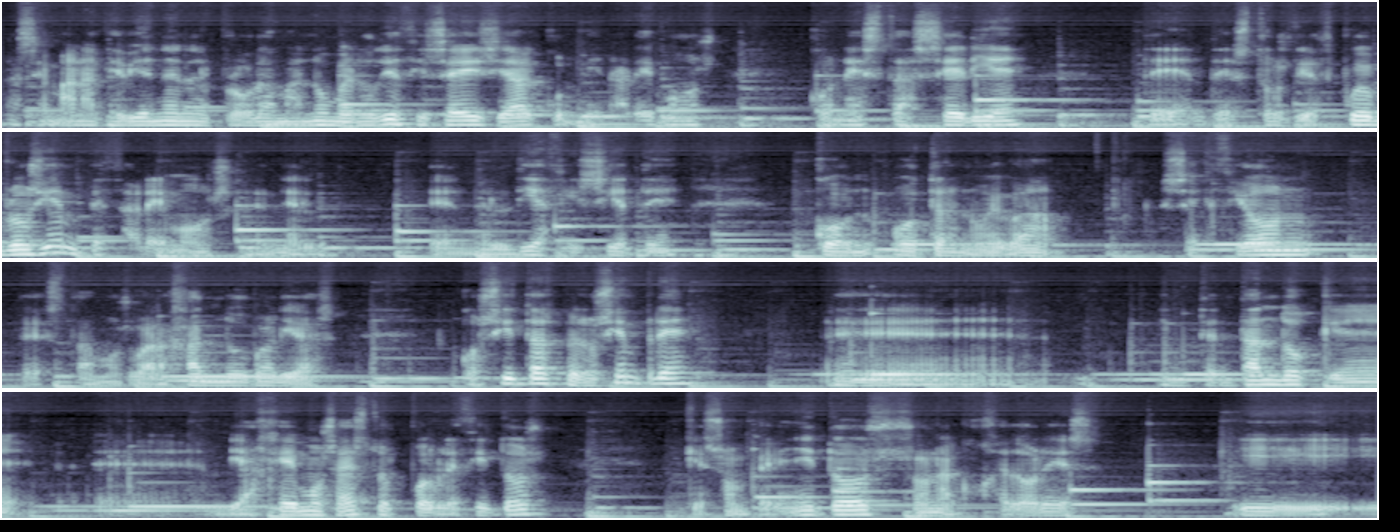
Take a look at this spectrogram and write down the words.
La semana que viene, en el programa número 16, ya culminaremos con esta serie de, estos diez pueblos y empezaremos en el, en el 17 con otra nueva sección. Estamos barajando varias cositas, pero siempre eh, intentando que viajemos a estos pueblecitos que son pequeñitos, son acogedores y,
